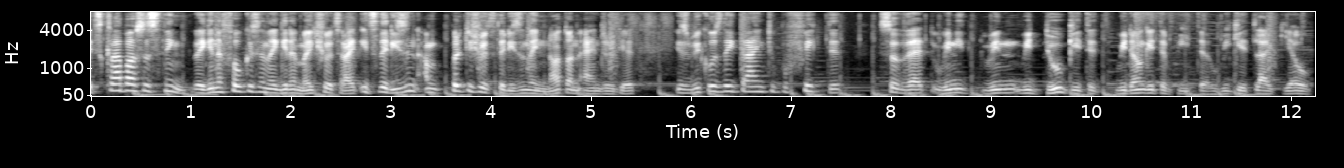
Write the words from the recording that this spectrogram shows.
it's Clubhouse's thing. They're gonna focus and they're gonna make sure it's right. It's the reason I'm pretty sure it's the reason they're not on Android yet, is because they're trying to perfect it so that when it when we do get it, we don't get a beta. We get like, yo,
